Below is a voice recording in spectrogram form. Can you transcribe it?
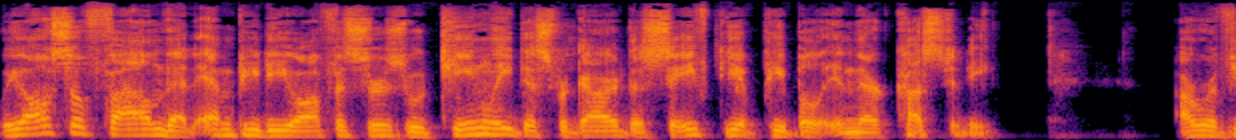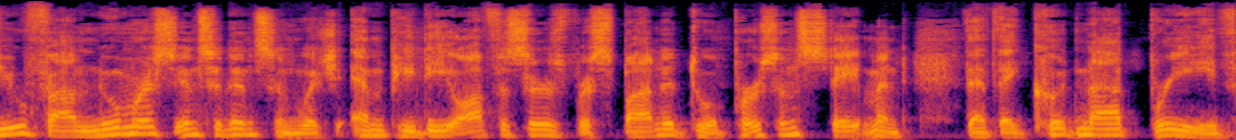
We also found that MPD officers routinely disregard the safety of people in their custody. Our review found numerous incidents in which MPD officers responded to a person's statement that they could not breathe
